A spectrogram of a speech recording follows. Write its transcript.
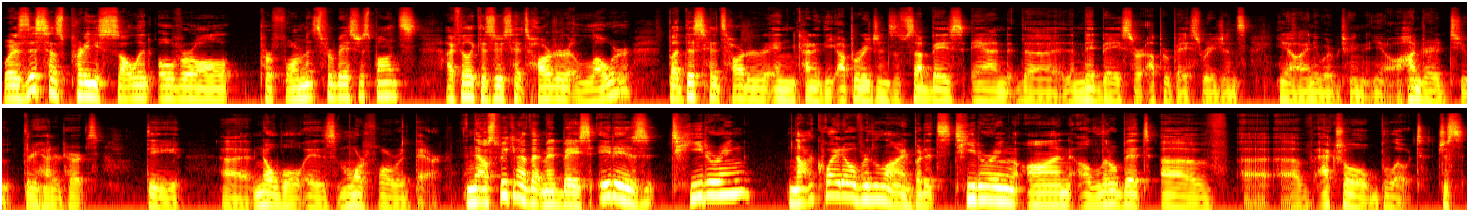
Whereas this has pretty solid overall performance for bass response. I feel like the Zeus hits harder lower, but this hits harder in kind of the upper regions of sub bass and the, the mid bass or upper bass regions, you know, anywhere between, you know, 100 to 300 hertz. The uh, Noble is more forward there. Now, speaking of that mid bass, it is teetering not quite over the line, but it's teetering on a little bit of, uh, of actual bloat, just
